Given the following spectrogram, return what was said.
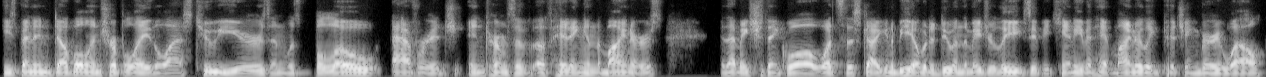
He's been in double and triple A the last two years and was below average in terms of, of hitting in the minors. And that makes you think, well, what's this guy going to be able to do in the major leagues if he can't even hit minor league pitching very well?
